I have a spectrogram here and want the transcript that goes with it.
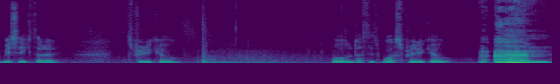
be sick today. It's pretty cool. Or that it was pretty cool.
